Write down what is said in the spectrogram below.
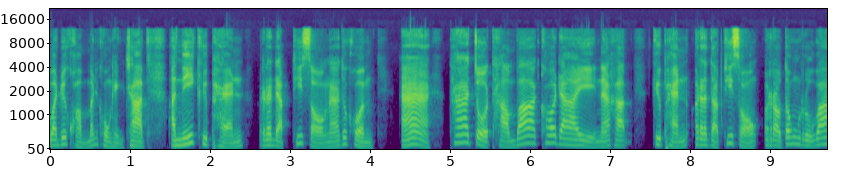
ว่าด้วยความมั่นคงแห่งชาติ อันนี้คือแผนระดับที่ 2 นะทุกคน อ่า ถ้าโจทย์ถามว่าข้อใดนะครับ คือแผนระดับที่ 2 เราต้องรู้ว่า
